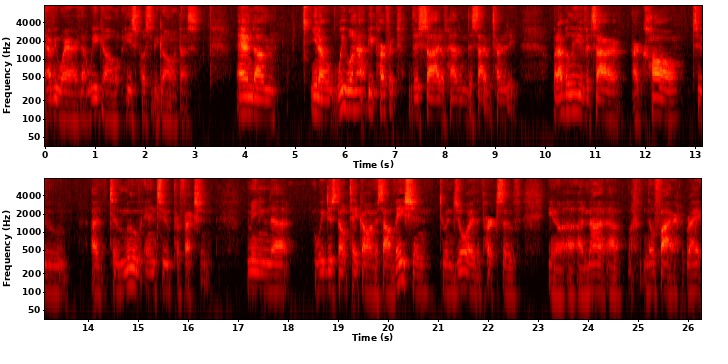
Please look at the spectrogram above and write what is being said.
everywhere that we go, he's supposed to be going with us. And, um, you know, we will not be perfect this side of heaven, this side of eternity. But I believe it's our, our call to, uh, to move into perfection, meaning that we just don't take on the salvation to enjoy the perks of, you know, a, not a no fire, right?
